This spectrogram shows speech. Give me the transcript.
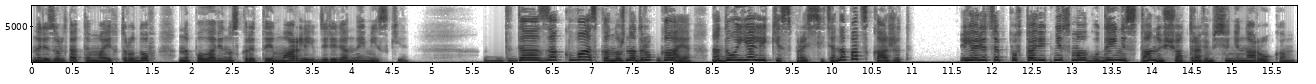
на результаты моих трудов, наполовину скрытые марлей в деревянной миске. «Да закваска нужна другая. Надо у Ялики спросить, она подскажет». «Я рецепт повторить не смогу, да и не стану, еще отравимся ненароком».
